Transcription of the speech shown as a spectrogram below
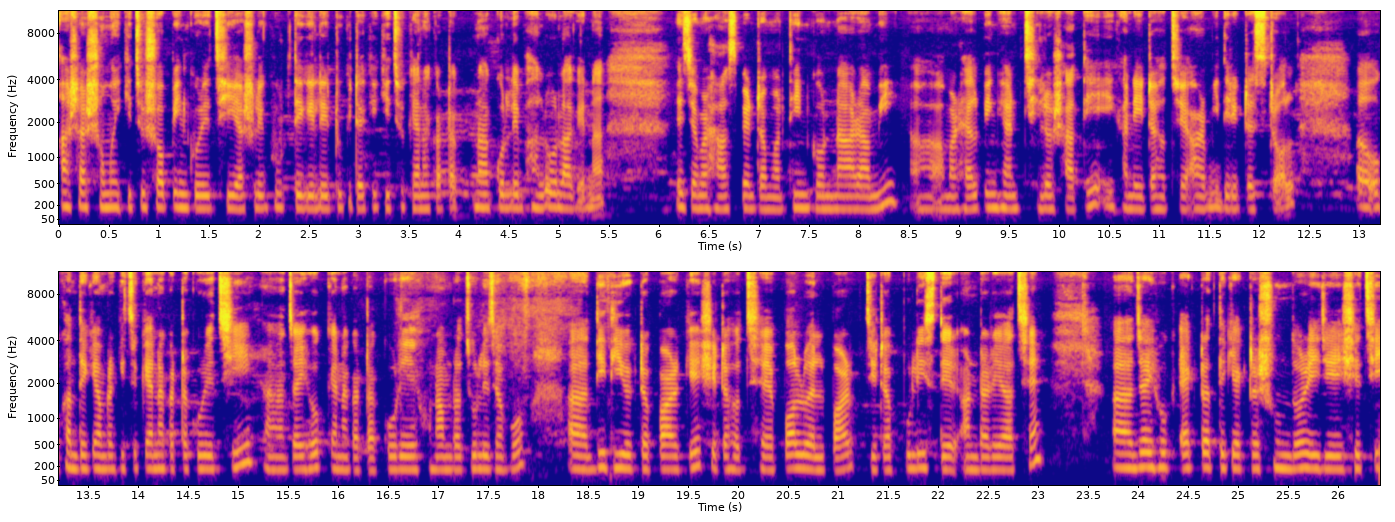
আসার সময় কিছু শপিং করেছি, আসলে ঘুরতে গেলে টুকিটাকি কিছু কেনাকাটা না করলে ভালোও লাগে না। এই যে আমার হাজব্যান্ড আমার তিন কন্যা আর আমি আমার হেল্পিং হ্যান্ড ছিল সাথে, এখানে এটা হচ্ছে আর্মিদের একটা স্টল ওখান থেকে আমরা কিছু কেনাকাটা করেছি যাই হোক, কেনাকাটা করে এখন আমরা চলে যাব দ্বিতীয় একটা পার্কে সেটা হচ্ছে পলওয়েল পার্ক যেটা পুলিশদের আন্ডারে আছে। যাই হোক, একটার থেকে একটা সুন্দর এই যে এসেছি।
